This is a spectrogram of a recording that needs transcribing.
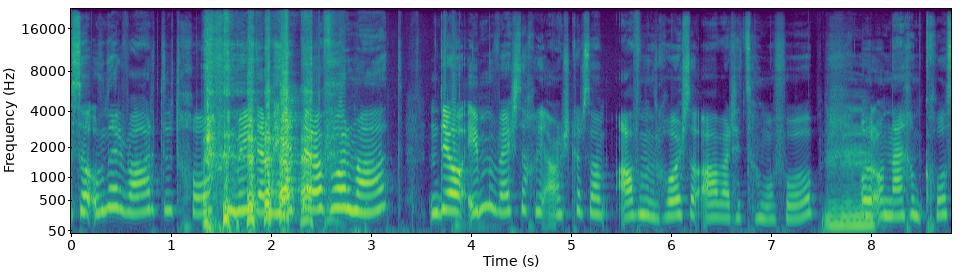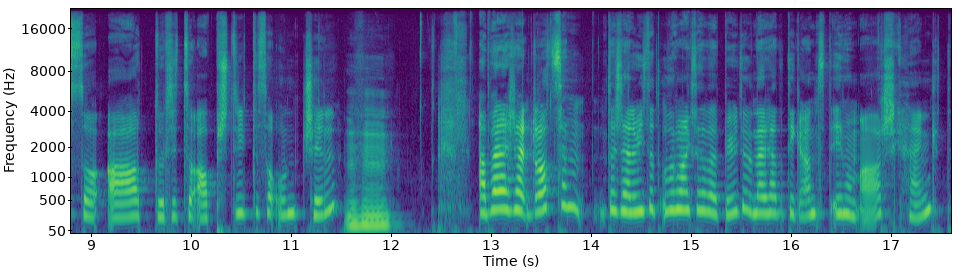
so unerwartet gekommen in diesem Hetero-Format. Und ich habe immer, weißt du, so ein bisschen Angst gehabt, so am Anfang, wenn du so, ah, wäre jetzt homophob. Mhm. Oder und nach dem Kuss so, ah, du jetzt so abstreiten, so unchill. Mhm. Aber er ist halt trotzdem, das ist dann so die Aufmerksamkeit der Bilder und er hat die ganze Zeit immer am Arsch gehängt.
